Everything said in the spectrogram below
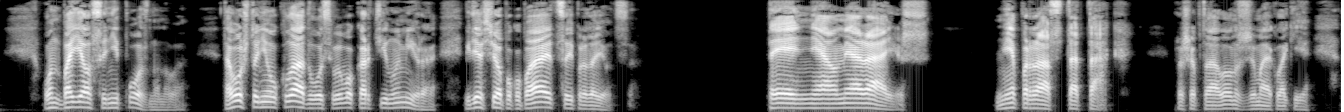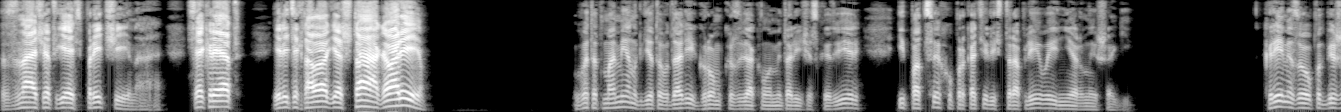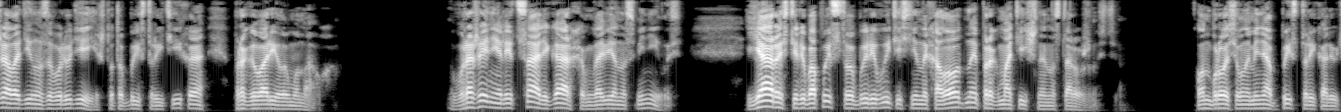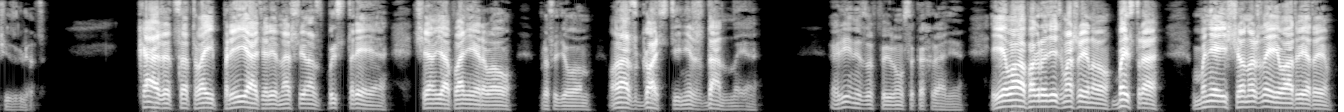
Он боялся непознанного того, что не укладывалось в его картину мира, где все покупается и продается. — Ты не умираешь. Не просто так, — прошептал он, сжимая кулаки. — Значит, есть причина. Секрет или технология? Что? Говори! В этот момент где-то вдали громко звякнула металлическая дверь, и по цеху прокатились торопливые нервные шаги. К Ремезову подбежал один из его людей что-то быстро и тихо проговорил ему на ухо. Выражение лица олигарха мгновенно сменилось. Ярость и любопытство были вытеснены холодной, прагматичной настороженностью. Он бросил на меня быстрый колючий взгляд. — Кажется, твои приятели нашли нас быстрее, чем я планировал, — процедил он. — У нас гости нежданные. Ремезов повернулся к охране. «Его погрузить в машину! Быстро! Мне еще нужны его ответы!»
